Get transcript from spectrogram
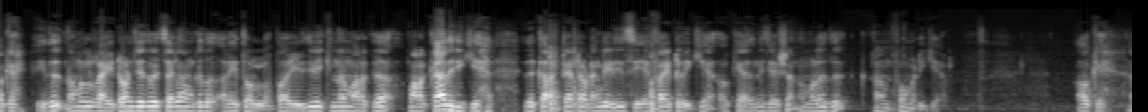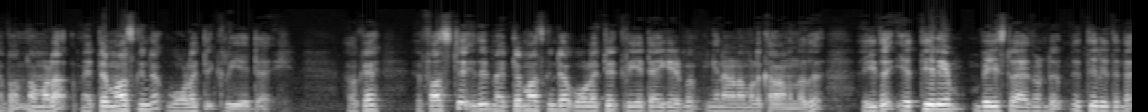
ഓക്കെ ഇത് നമ്മൾ റൈറ്റ് ഓൺ ചെയ്ത് വെച്ചാലേ നമുക്കിത് അറിയത്തുള്ളൂ. അപ്പോൾ എഴുതി വെക്കുന്നത് മറക്കുക മറക്കാതിരിക്കുക. ഇത് കറക്റ്റായിട്ട് എവിടെയെങ്കിലും എഴുതി സേഫ് ആയിട്ട് വെക്കുക. ഓക്കെ അതിനുശേഷം നമ്മളിത് കൺഫേം അടിക്കുക. ഓക്കെ അപ്പം നമ്മുടെ മെറ്റമാസ്കിന്റെ വോളറ്റ് ക്രിയേറ്റ് ആയി. ഓക്കെ ഫസ്റ്റ് ഇത് മെറ്റമാസ്കിന്റെ വോളറ്റ് ക്രിയേറ്റ് ആയി കഴിയുമ്പം ഇങ്ങനെയാണ് നമ്മൾ കാണുന്നത്. ഇത് എത്തീരിയം ബേസ്ഡ് ആയതുകൊണ്ട് എത്തീരിയത്തിന്റെ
